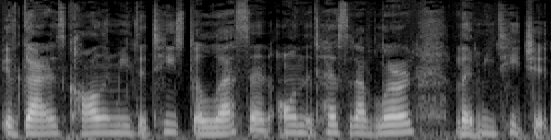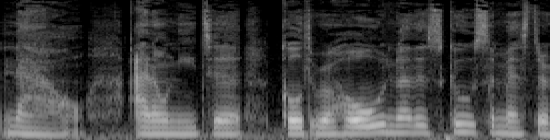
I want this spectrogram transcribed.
if God is calling me to teach the lesson on the test that I've learned, let me teach it now. I don't need to go through a whole nother school semester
